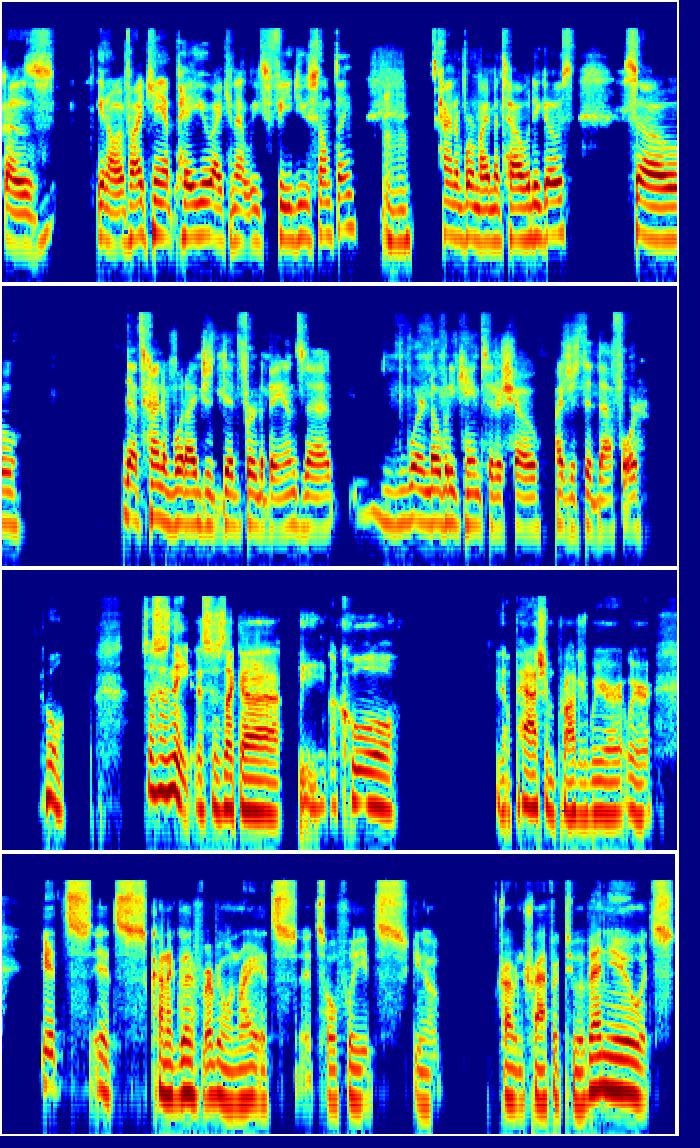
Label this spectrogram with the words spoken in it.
because you know if I can't pay you, I can at least feed you something. Mm-hmm. It's kind of where my mentality goes. So that's kind of what I just did for the bands that where nobody came to the show. I just did that for. Cool. So this is neat. This is like a a cool, you know, passion project where where it's it's kind of good for everyone, right? It's it's hopefully it's you know driving traffic to a venue. It's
